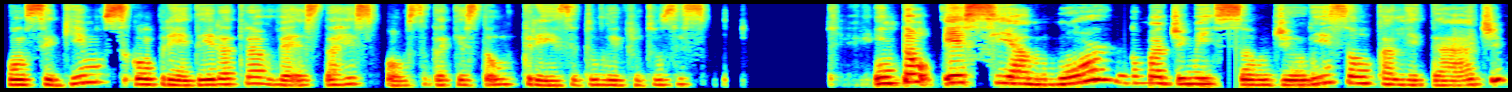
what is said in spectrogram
conseguimos compreender através da resposta da questão 13 do Livro dos Espíritos. Então, esse amor numa dimensão de horizontalidade,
